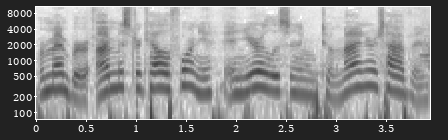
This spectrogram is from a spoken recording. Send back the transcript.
Remember, I'm Mr. California, and you're listening to Miners Haven.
